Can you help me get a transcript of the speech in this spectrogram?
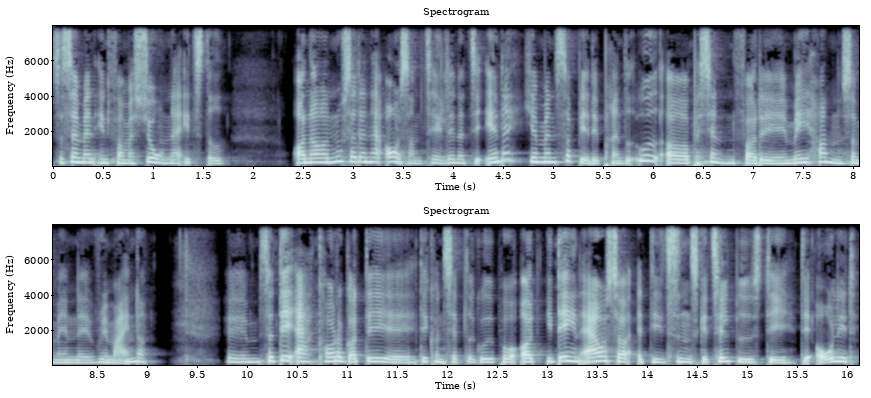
Så simpelthen informationen er et sted. Og når nu så den her årssamtale den er til ende, jamen så bliver det printet ud, og patienten får det med i hånden som en øh, reminder. Øhm, så det er kort og godt det, øh, det konceptet går ud på. Og ideen er jo så, at de sådan skal tilbydes det, det årligt,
